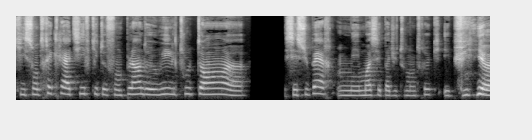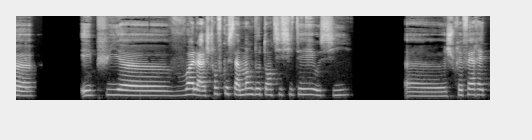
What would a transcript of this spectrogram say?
qui sont très créatifs, qui te font plein de reels tout le temps, heu, c'est super, mais moi, c'est pas du tout mon truc. Et puis, et puis, voilà, je trouve que ça manque d'authenticité aussi. Je préfère être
